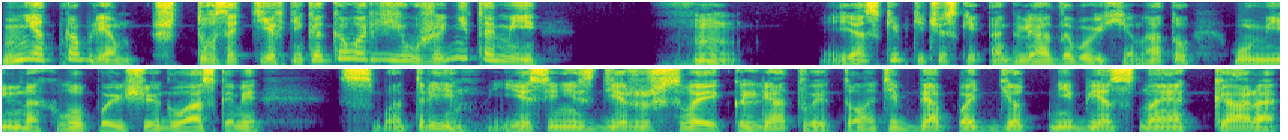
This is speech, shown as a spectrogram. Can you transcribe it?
Нет проблем. Что за техника? Говори уже, не томи. Хм. Я скептически оглядываю Хинату, умильно хлопающую глазками – «Смотри, если не сдержишь свои клятвы, то на тебя падет небесная кара!»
